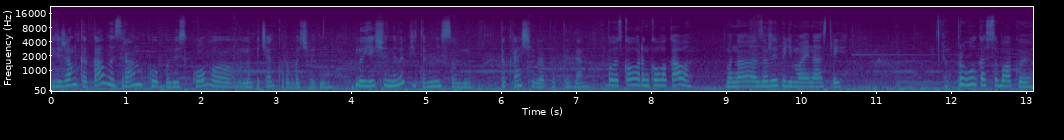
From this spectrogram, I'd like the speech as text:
Філіжанка кави зранку обов'язково на початку робочого дня. Ну, якщо не вип'ю, то мені сумно. То краще випити, так. Да. Обов'язково ранкова кава. Вона завжди підіймає настрій. Прогулка з собакою.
